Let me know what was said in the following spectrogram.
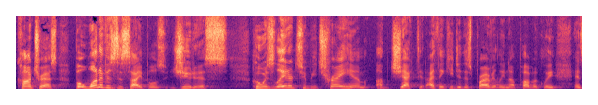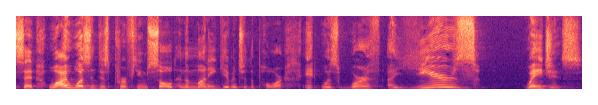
Contrast, but one of his disciples, Judas, who was later to betray him, objected. I think he did this privately, not publicly, and said, Why wasn't this perfume sold and the money given to the poor? It was worth a year's wages.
